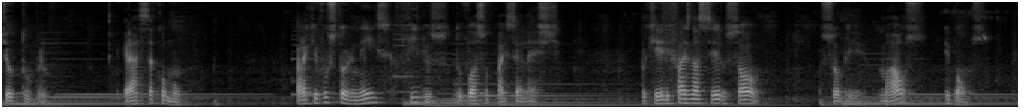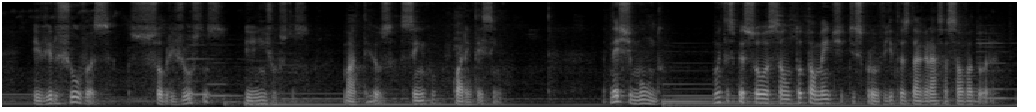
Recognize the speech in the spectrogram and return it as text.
de outubro. Graça comum. Para que vos torneis filhos do vosso Pai Celeste, porque Ele faz nascer o sol sobre maus e bons, e vir chuvas sobre justos e injustos. Mateus 5, 45 Neste mundo, muitas pessoas são totalmente desprovidas da graça salvadora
